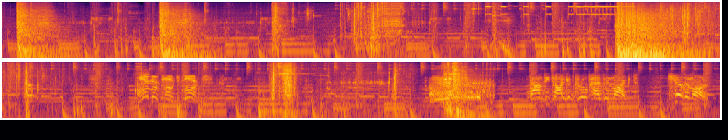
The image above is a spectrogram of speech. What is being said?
Armor pouch marked. Bounty target group has been marked. Kill them all.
